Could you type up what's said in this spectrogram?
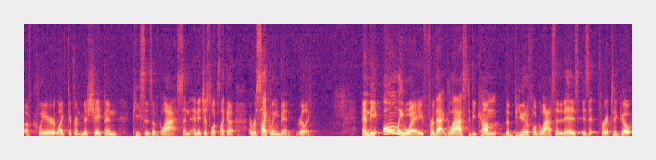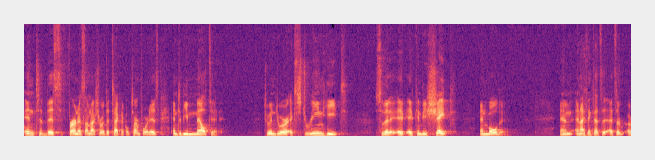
of clear, like different misshapen pieces of glass, and, and it just looks like a, a recycling bin, really. And the only way for that glass to become the beautiful glass that it is, is it for it to go into this furnace, I'm not sure what the technical term for it is, and to be melted, to endure extreme heat so that it, it can be shaped and molded. And, and I think that's, a, that's a, a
